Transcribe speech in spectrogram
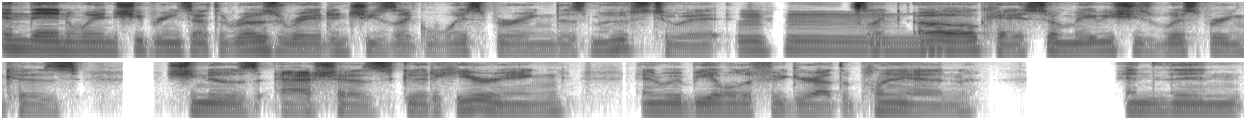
and then when she brings out the Roserade and she's like whispering this moves to it, Mm-hmm. it's like, "Oh, okay, so maybe she's whispering because she knows Ash has good hearing and would be able to figure out the plan." And then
